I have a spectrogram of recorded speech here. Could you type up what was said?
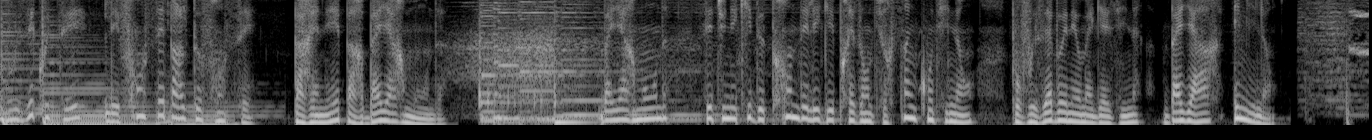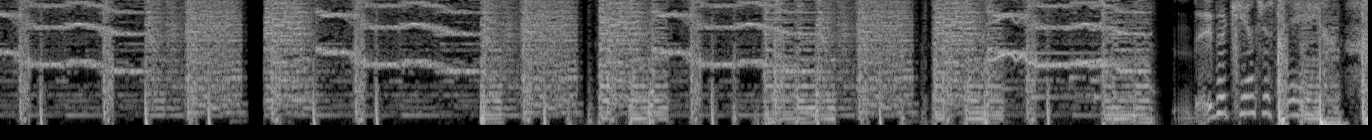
Vous écoutez Les Français parlent au français, parrainé par Bayard Monde. Bayard Monde, c'est une équipe de 30 délégués présente sur 5 continents pour vous abonner au magazine Bayard et Milan. Baby, can't you see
